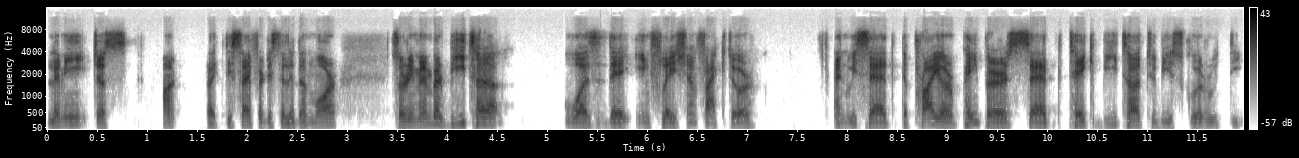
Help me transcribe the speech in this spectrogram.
let me just uh, like decipher this a little more. So remember beta was the inflation factor. And we said the prior papers said take beta to be square root d.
